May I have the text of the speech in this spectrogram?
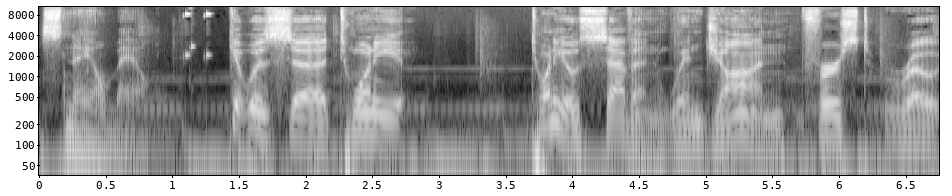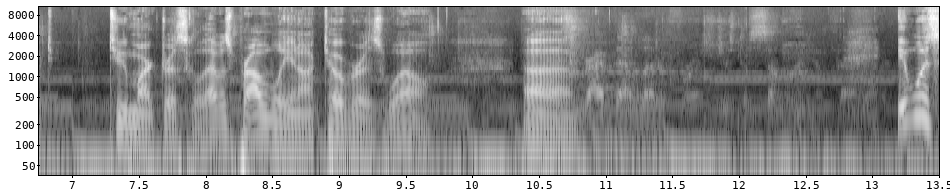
snail mail. It was uh, 20, 2007 when John first wrote to Mark Driscoll. That was probably in October as well. Uh, Describe that letter for us, just a summary of that. It was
